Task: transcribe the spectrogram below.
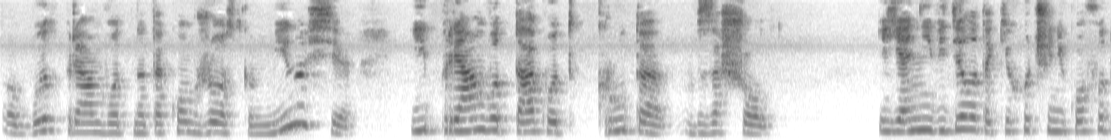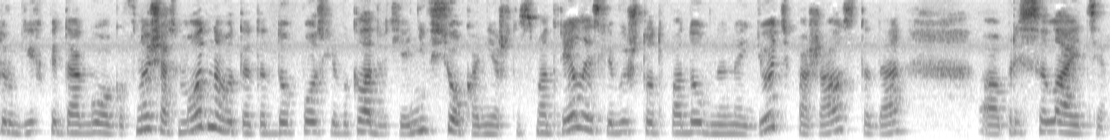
был прям вот на таком жестком минусе и прям вот так вот круто взошел. И я не видела таких учеников у других педагогов. Но сейчас модно вот это до-после выкладывать. Я не все, конечно, смотрела. Если вы что-то подобное найдете, пожалуйста, да, а, присылайте.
